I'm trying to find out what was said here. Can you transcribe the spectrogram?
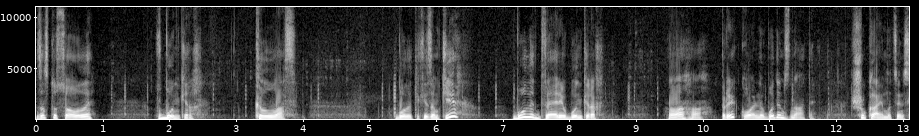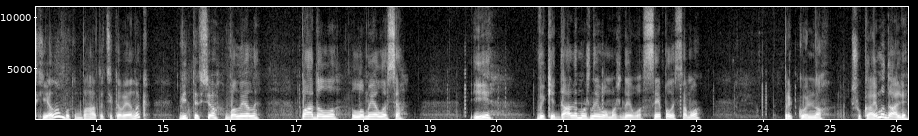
застосовували в бункерах. Клас. Були такі замки, були двері в бункерах. Ага, прикольно, будемо знати. Шукаємо цим схилом, бо тут багато цікавинок. Відти все валили, падало, ломилося. І викидали, можливо, можливо, сипали само. Прикольно. Шукаємо далі.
